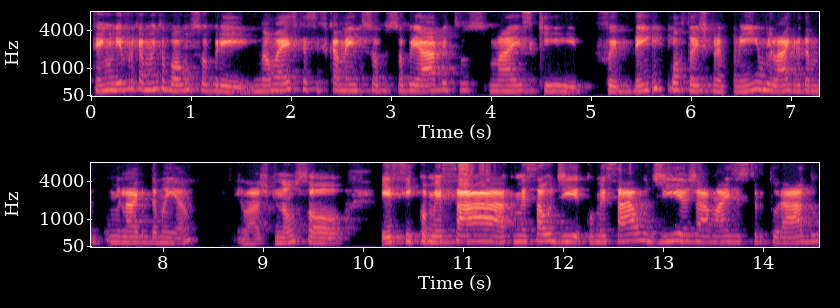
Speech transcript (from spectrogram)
Tem um livro que é muito bom sobre, não é especificamente sobre, sobre hábitos, mas que foi bem importante para mim, o Milagre da, o Milagre da Manhã. Eu acho que não só esse começar, começar o dia, começar o dia já mais estruturado,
